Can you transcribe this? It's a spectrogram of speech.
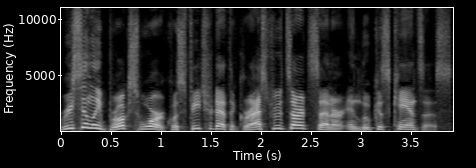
Recently, Brooke's work was featured at the Grassroots Arts Center in Lucas, Kansas.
